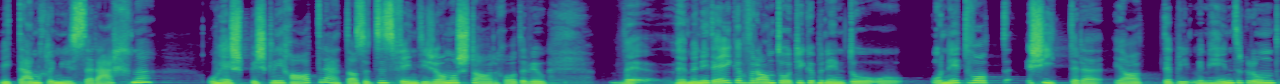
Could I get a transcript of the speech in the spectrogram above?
mit dem ein bisschen rechnen und hast, bist gleich angetreten. Also das finde ich schon noch stark, oder? Weil, wenn man nicht Eigenverantwortung übernimmt und, und, und nicht will scheitern ja, dann bleibt man im Hintergrund.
